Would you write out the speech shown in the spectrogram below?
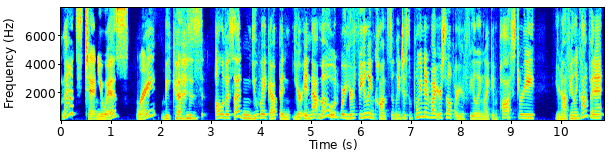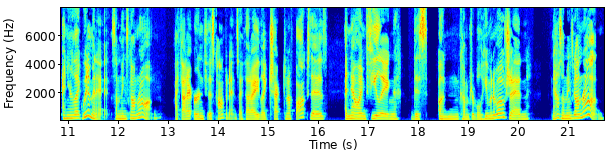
that's tenuous, right? Because all of a sudden you wake up and you're in that mode where you're feeling constantly disappointed about yourself or you're feeling like impostery. You're not feeling confident and you're like, wait a minute, something's gone wrong. I thought I earned this confidence. I thought I like checked enough boxes and now I'm feeling this uncomfortable human emotion. Now something's gone wrong.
